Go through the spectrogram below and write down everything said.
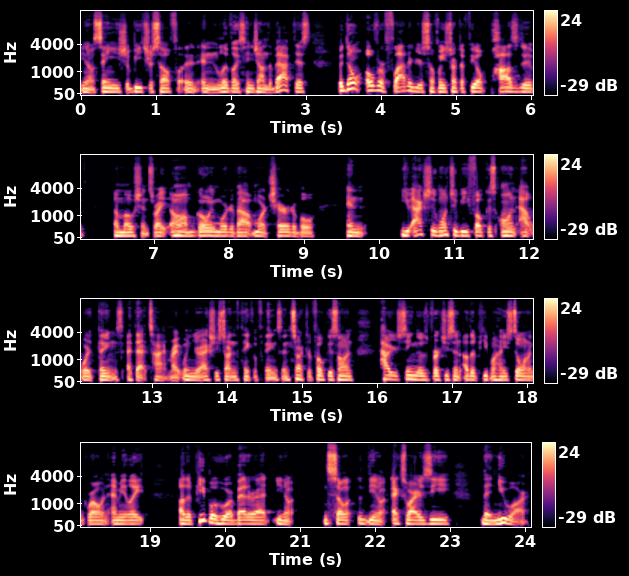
you know, saying you should beat yourself and, and live like St. John the Baptist, but don't over flatter yourself when you start to feel positive emotions, right? Oh, I'm going more devout, more charitable. And you actually want to be focused on outward things at that time, right? When you're actually starting to think of things and start to focus on how you're seeing those virtues in other people, how you still want to grow and emulate other people who are better at, you know, so, you know, X, Y, or Z than you are.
